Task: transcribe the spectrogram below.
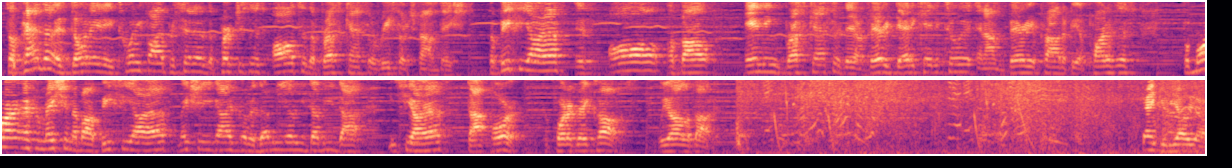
So Panda is donating 25% of the purchases all to the Breast Cancer Research Foundation. The BCRF is all about ending breast cancer. They are very dedicated to it and I'm very proud to be a part of this. For more information about BCRF, make sure you guys go to www.bcrf.org. Support a great cause. We all about it. Thank you, Yo-Yo.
